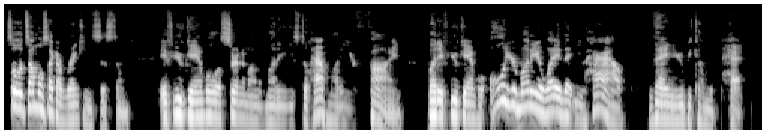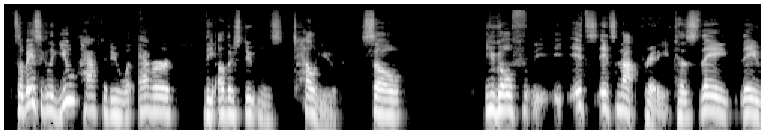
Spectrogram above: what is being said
So it's almost like a ranking system. If you gamble a certain amount of money, you still have money, you're fine. But if you gamble all your money away that you have, then you become the pet. So basically, you have to do whatever the other students tell you. So you go. It's it's not pretty because they they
